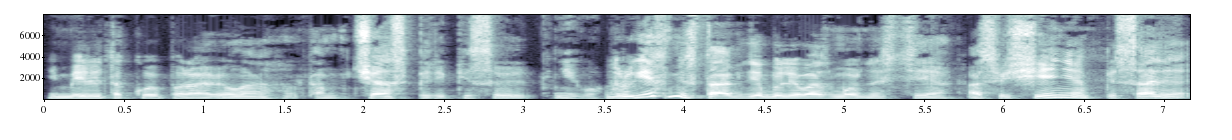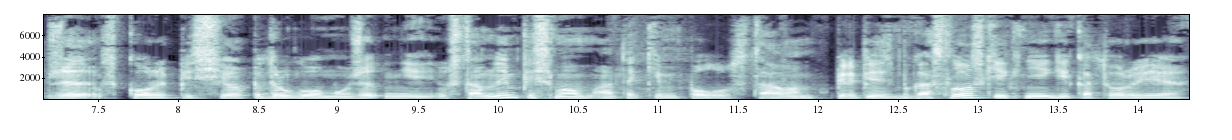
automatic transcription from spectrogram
имели такое правило, там час переписывают книгу. В других местах, где были возможности освещения, писали уже скорописью по-другому, уже не уставным письмом, а таким полууставом. Переписывались богословские книги, которые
